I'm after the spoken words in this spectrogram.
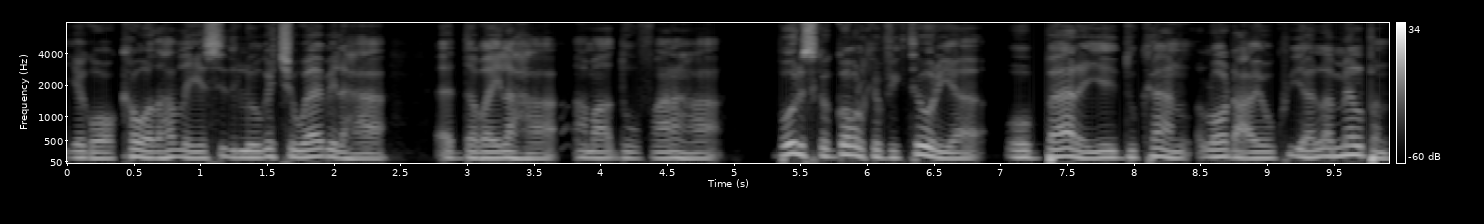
iyagoo ka wada hadlaya sidii looga jawaabi lahaa dabaylaha ama duufaanaha. Booliska gobolka victoria oo baarayay dukaan loo dhacay oo ku yaalla melbourne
